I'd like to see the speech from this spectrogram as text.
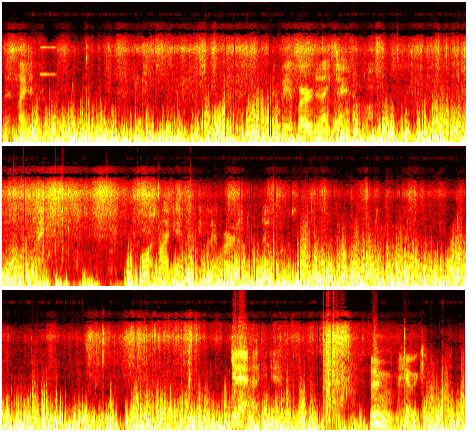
That might, that be a bird that ain't there no more. Points like it, there could be a bird under the nose. Get out of here. Boom, there we go.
